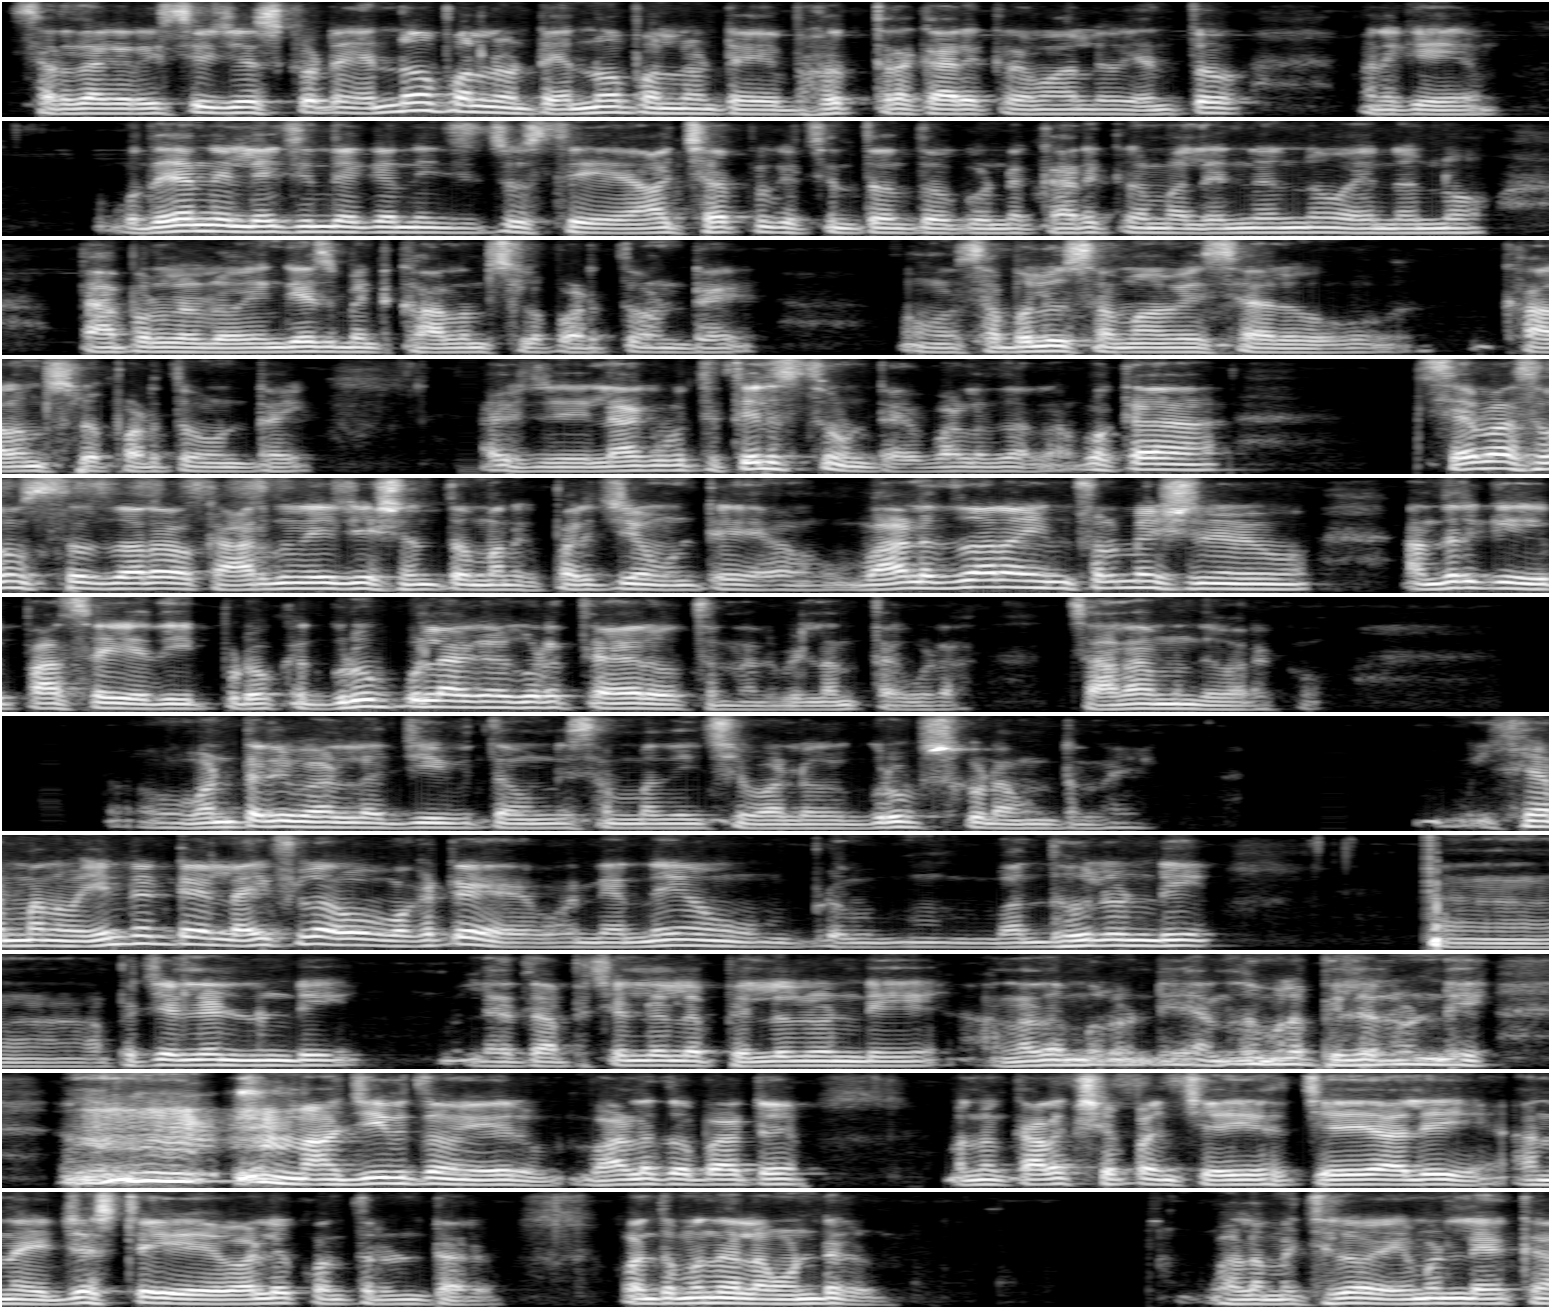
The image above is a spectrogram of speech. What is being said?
సరదాగా రిసీవ్ చేసుకోవడం ఎన్నో పనులు ఉంటాయి ఎన్నో పనులు ఉంటాయి బృహత్తర కార్యక్రమాలు ఎంతో మనకి ఉదయాన్నే లేచిన దగ్గర నుంచి చూస్తే ఆధ్యాత్మిక చింతనతో కూడిన కార్యక్రమాలు ఎన్నెన్నో ఎన్నెన్నో పేపర్లలో ఎంగేజ్మెంట్ కాలమ్స్లో పడుతూ ఉంటాయి. సభలు సమావేశాలు కాలమ్స్లో పడుతూ ఉంటాయి. అవి లేకపోతే తెలుస్తూ ఉంటాయి వాళ్ళ ద్వారా. ఒక సేవా సంస్థ ద్వారా ఒక ఆర్గనైజేషన్తో మనకు పరిచయం ఉంటే వాళ్ళ ద్వారా ఇన్ఫర్మేషన్ అందరికీ పాస్ అయ్యేది ఇప్పుడు ఒక గ్రూప్ లాగా కూడా తయారవుతున్నారు వీళ్ళంతా కూడా చాలామంది వరకు. ఒంటరి వాళ్ళ జీవితంని సంబంధించి వాళ్ళ గ్రూప్స్ కూడా ఉంటున్నాయి. ఇక మనం ఏంటంటే లైఫ్లో ఒకటే ఒక నిర్ణయం. ఇప్పుడు బంధువులుండి అప్పచెల్లెళ్ళుండి లేదా అప్పచెల్లెళ్ళ పిల్లలుండి అన్నదమ్ములుండి అన్నదమ్ముల పిల్లలుండి మా జీవితం వేరు. వాళ్ళతో పాటే మనం కాలక్షేపం చేయ చేయాలి అన్న అడ్జస్ట్ అయ్యే వాళ్ళు కొందరు ఉంటారు కొంతమంది అలా ఉండరు. వాళ్ళ మధ్యలో ఏమనలేక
